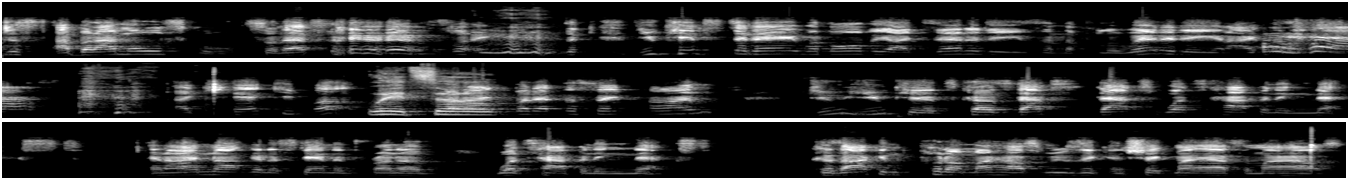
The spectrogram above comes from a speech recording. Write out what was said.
just, uh, but I'm old school, so that's it's like the, you kids today with all the identities and the fluidity, and I I can't keep up. Wait, so but, I, but at the same time, do you kids because that's that's what's happening next, and I'm not going to stand in front of what's happening next because I can put on my house music and shake my ass in my house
